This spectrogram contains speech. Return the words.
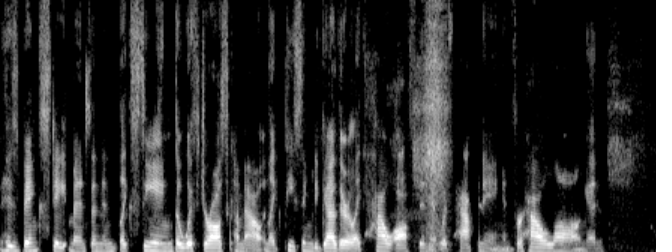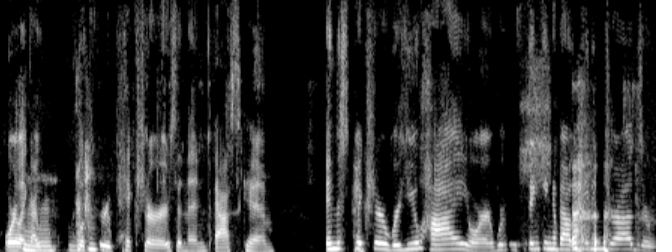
his bank statements and then like seeing the withdrawals come out and like piecing together like how often it was happening and for how long and or like mm-hmm. I look through pictures and then ask him in this picture were you high or were you thinking about eating drugs or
